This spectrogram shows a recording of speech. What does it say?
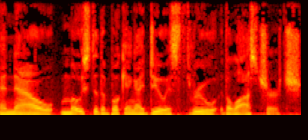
And now most of the booking I do is through the Lost Church.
